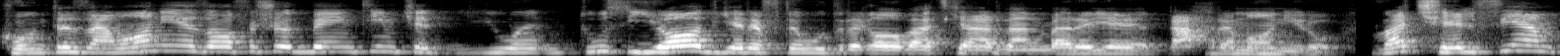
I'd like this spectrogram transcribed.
کنته زمانی اضافه شد به این تیم که یوونتوس یاد گرفته بود رقابت کردن برای قهرمانی رو. و چلسی هم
